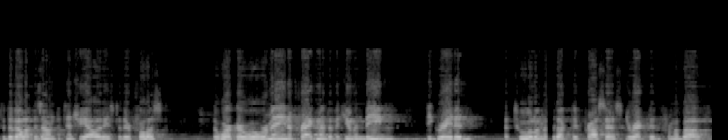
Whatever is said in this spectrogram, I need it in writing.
to develop his own potentialities to their fullest. The worker will remain a fragment of a human being, degraded, a tool in the productive process directed from above.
